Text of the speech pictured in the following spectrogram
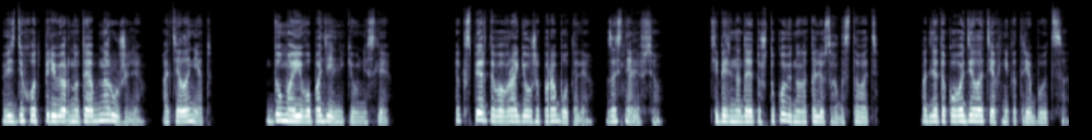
Вездеход перевернутый обнаружили, а тела нет. Думаю, его подельники унесли. Эксперты во враге уже поработали, засняли все. Теперь надо эту штуковину на колесах доставать. А для такого дела техника требуется.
